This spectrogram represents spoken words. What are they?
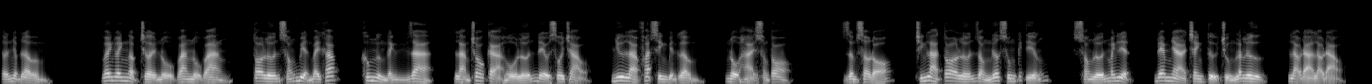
ấn nhập đầm. Vanh vanh ngập trời nổ vang nổ vang, to lớn sóng biển bay khắp, không ngừng đánh ra, làm cho cả hồ lớn đều sôi trào, như là phát sinh biển gầm, nộ hải sóng to. Dâm sau đó, chính là to lớn dòng nước sung kích tiếng, sóng lớn mãnh liệt, đem nhà tranh tử trùng lắc lư, lảo đà lảo đảo,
